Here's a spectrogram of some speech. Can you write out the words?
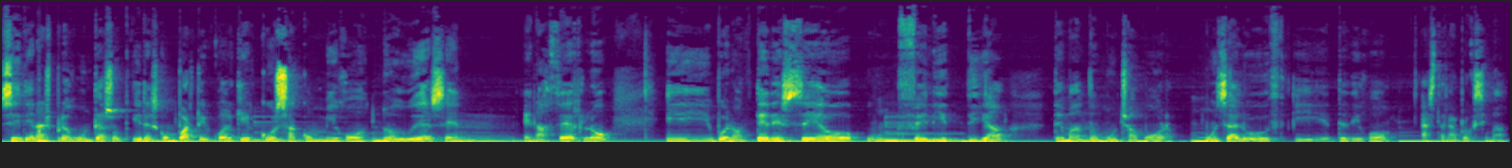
Si tienes preguntas o quieres compartir cualquier cosa conmigo, no dudes en, en hacerlo. Y bueno, te deseo un feliz día, te mando mucho amor, mucha luz y te digo hasta la próxima.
